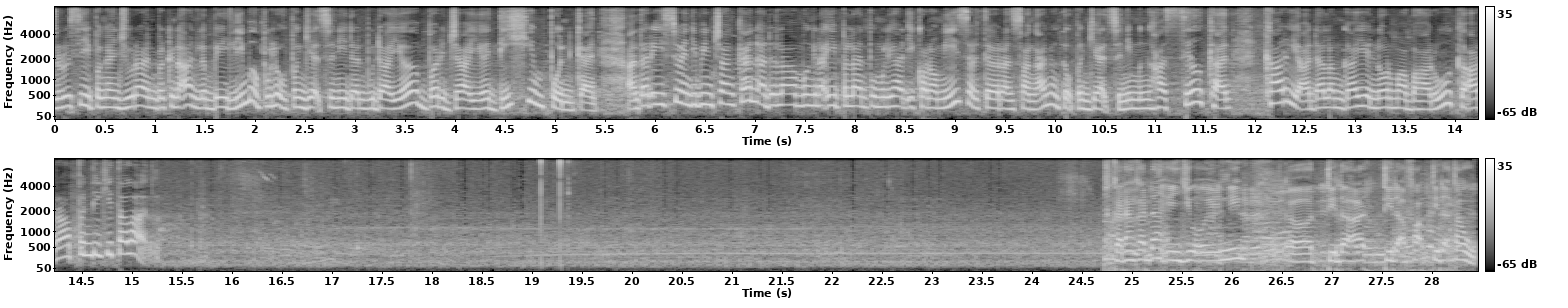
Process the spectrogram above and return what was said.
Menerusi penganjuran berkenaan, lebih 50 penggiat seni dan budaya berjaya dihimpunkan. Antara isu yang dibincangkan adalah mengenai pelan pemulihan ekonomi serta rangsangan untuk penggiat seni menghasilkan karya dalam gaya norma baru ke arah pendigitalan. Kadang-kadang NGO ini uh, tidak tidak tidak tahu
